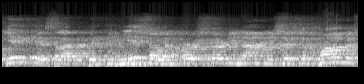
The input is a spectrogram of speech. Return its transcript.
oyentes al arrepentimiento. so in verse 39 he says the promise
